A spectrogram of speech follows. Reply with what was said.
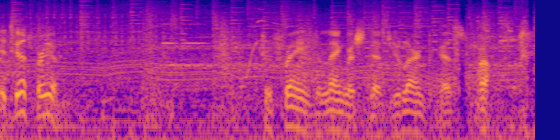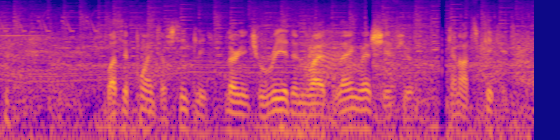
It's good for you to train the language that you learn because, well, what's the point of simply learning to read and write language if you cannot speak it?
